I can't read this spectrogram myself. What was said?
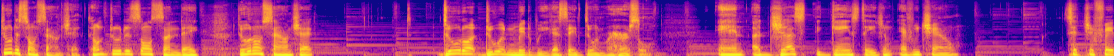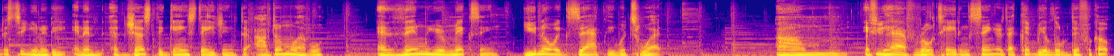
Do this on soundcheck. Don't do this on Sunday. Do it on soundcheck. Do it on do it midweek. I say doing rehearsal. And adjust the gain stage on every channel. Set your faders to unity and then adjust the gain staging to optimum level. And then when you're mixing, you know exactly what's what. Um, if you have rotating singers, that could be a little difficult,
